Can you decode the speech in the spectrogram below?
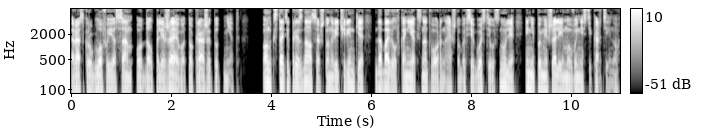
Раз Круглов ее сам отдал Полежаеву, то кражи тут нет. Он, кстати, признался, что на вечеринке добавил в коньяк снотворное, чтобы все гости уснули и не помешали ему вынести картину.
